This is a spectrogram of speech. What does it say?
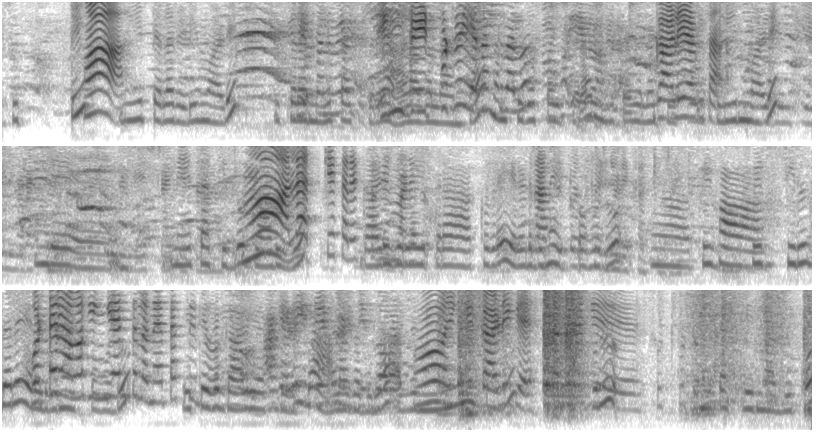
ಸುತ್ತಿ. ನೀಟ್ ಎಲ್ಲ ರೆಡಿ ಮಾಡಿ ಈ ಥರ ಹಾಕ್ತಾರೆ ಚಿಕ್ಕಪ್ಪ ಈ ತರ ನೀಟಾಗೆಲ್ಲ ಗಾಳಿ ಅಂತ. ಕ್ಲೀನ್ ಮಾಡಿ ಹಿಂಗೆ ಹಾಕಿದ್ರು ಗಾಡಿಗೆಲ್ಲ ಈ ಥರ ಹಾಕಿದ್ರೆ ಎರಡು ದಿನ ಇಟ್ಕೋಬಹುದು ಫ್ರಿಜ್ ಇಲ್ದರೆ ಗಾಳಿ ಹಾಕಿದ್ರೆ ಹಾಳಾಗೋದಿಲ್ಲ ಆದ್ರೆ ಗಾಳಿಗೆ ನೀಟಾಗಿ ಕ್ಲೀನ್ ಮಾಡಬೇಕು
